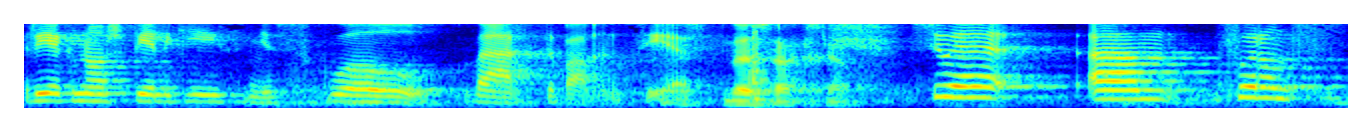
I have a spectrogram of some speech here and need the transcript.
rekenaarspeletjies en jou skoolwerk te balanseer. Dis reg, ja. So Ehm um, voor ons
